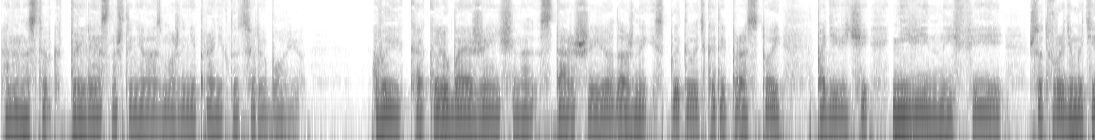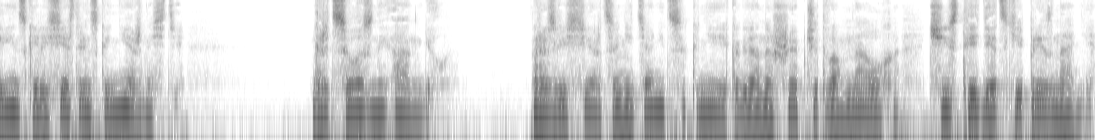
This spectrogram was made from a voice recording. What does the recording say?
Она настолько прелестна, что невозможно не проникнуться любовью. Вы, как и любая женщина старше ее, должны испытывать к этой простой, подевичьи невинной фее что-то вроде материнской или сестринской нежности. Грациозный ангел. Разве сердце не тянется к ней, когда она шепчет вам на ухо чистые детские признания?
